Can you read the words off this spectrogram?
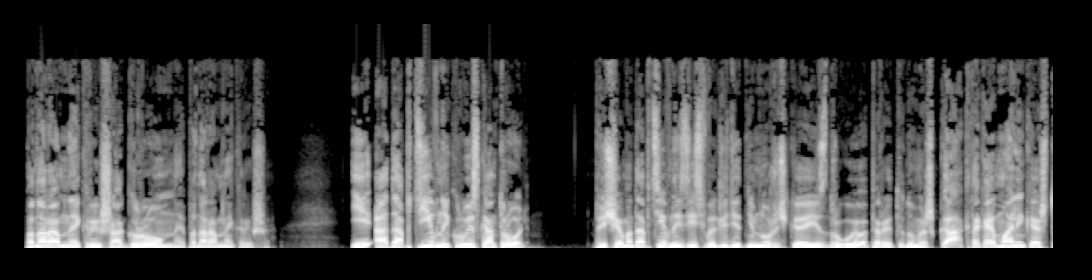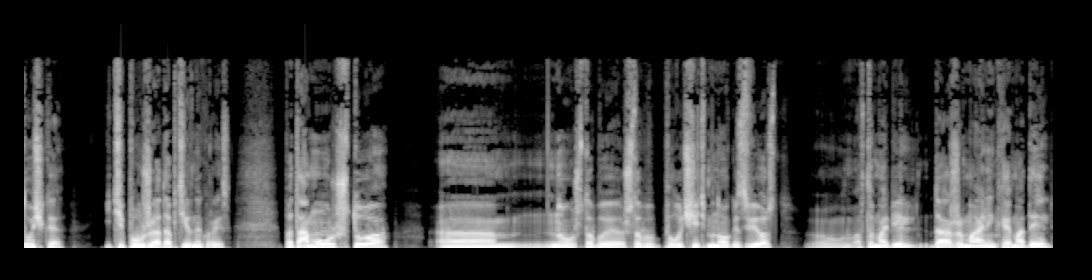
панорамная крыша, огромная панорамная крыша. И адаптивный круиз-контроль. Причем адаптивный здесь выглядит немножечко из другой оперы. Ты думаешь, как такая маленькая штучка? И типа уже адаптивный круиз. Потому что, э, ну, чтобы, чтобы получить много звезд, автомобиль, даже маленькая модель,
